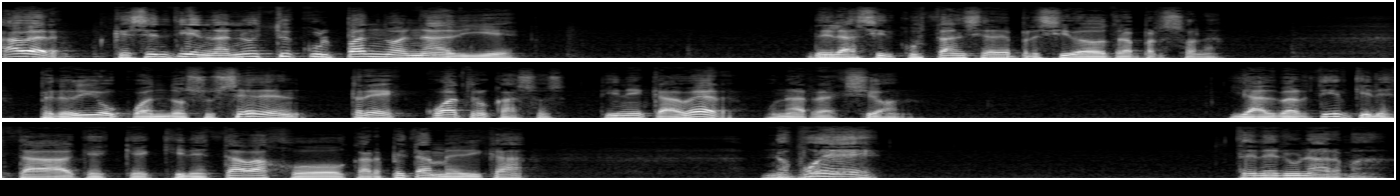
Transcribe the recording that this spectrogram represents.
A ver, que se entienda, no estoy culpando a nadie de la circunstancia depresiva de otra persona. Pero digo, cuando suceden tres, cuatro casos, tiene que haber una reacción y advertir quien está, que, que quien está bajo carpeta médica no puede tener un arma.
